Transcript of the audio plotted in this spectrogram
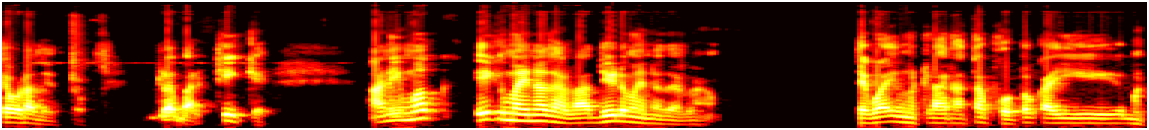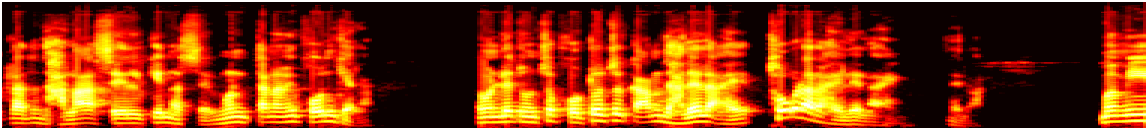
तेवढा देतो. म्हटलं बरं ठीक आहे. आणि मग एक महिना झाला दीड महिना झाला. तेव्हाही म्हटलं आता फोटो काही म्हटलं तर झाला असेल की नसेल? म्हणून त्यांना मी फोन केला. म्हणले तुमचं फोटोचं काम झालेलं आहे थोडा राहिलेलं आहे. त्याला मग मी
